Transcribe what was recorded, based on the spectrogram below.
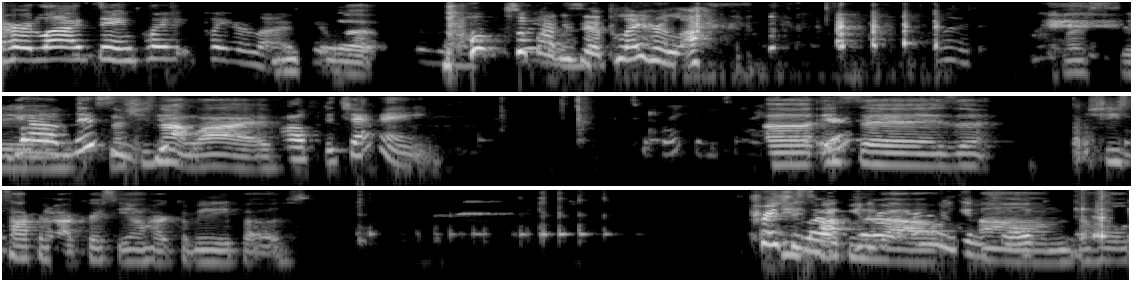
her live thing? Play play her live. Here, Somebody said play her live what? let's see. Yeah, this no, is- she's not live. off the chain. Uh, it says uh, she's talking about Chrissy on her community post. Chrissy She's like, talking about don't give a fuck." um the whole.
